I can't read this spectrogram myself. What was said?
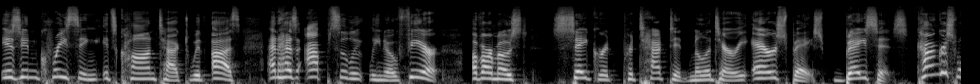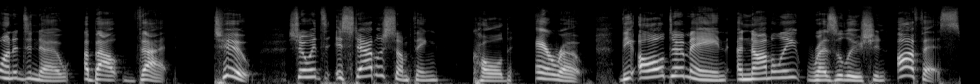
is increasing its contact with us and has absolutely no fear of our most sacred, protected military airspace bases. Congress wanted to know about that too. So it's established something called AARO, the All Domain Anomaly Resolution Office.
